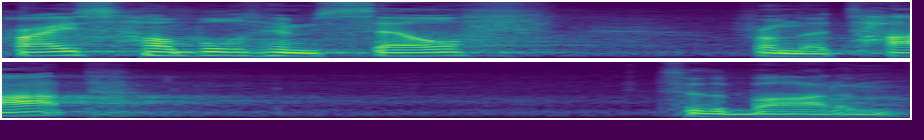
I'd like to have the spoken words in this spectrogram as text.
Christ humbled himself from the top to the bottom.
